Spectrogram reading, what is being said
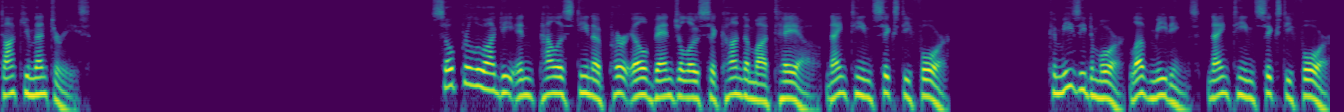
Documentaries Sopralluoghi in Palestina per il Vangelo secondo Matteo 1964 Comizi d'amore Love Meetings 1964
